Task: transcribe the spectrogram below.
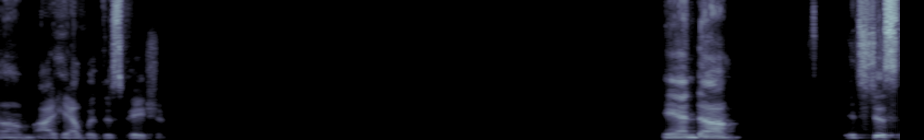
um, I have with this patient. And uh, it's just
